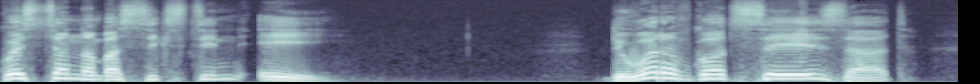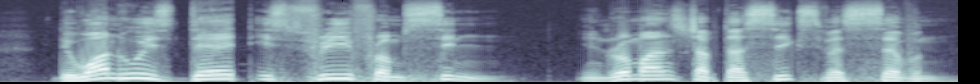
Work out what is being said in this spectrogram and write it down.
Question number 16a. The Word of God says that the one who is dead is free from sin in Romans chapter 6, verse 7.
